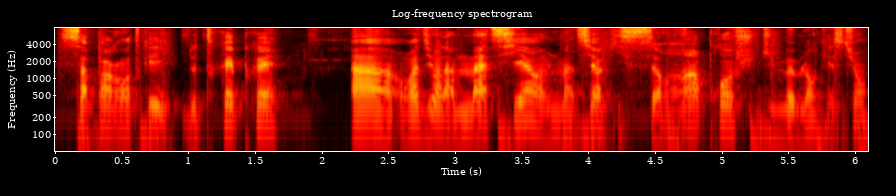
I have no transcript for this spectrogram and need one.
s'apparenter de très près à, on va dire, la matière, une matière qui se rapproche du meuble en question.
